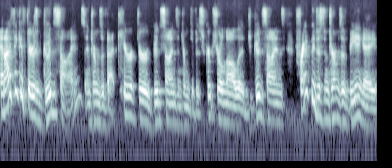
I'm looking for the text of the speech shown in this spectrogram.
and I think if there's good signs in terms of that character, good signs in terms of his scriptural knowledge, good signs, frankly, just in terms of being a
